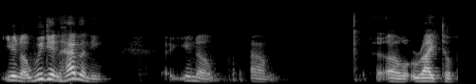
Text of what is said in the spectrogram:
You know, we didn't have any, you know, um, uh, right of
